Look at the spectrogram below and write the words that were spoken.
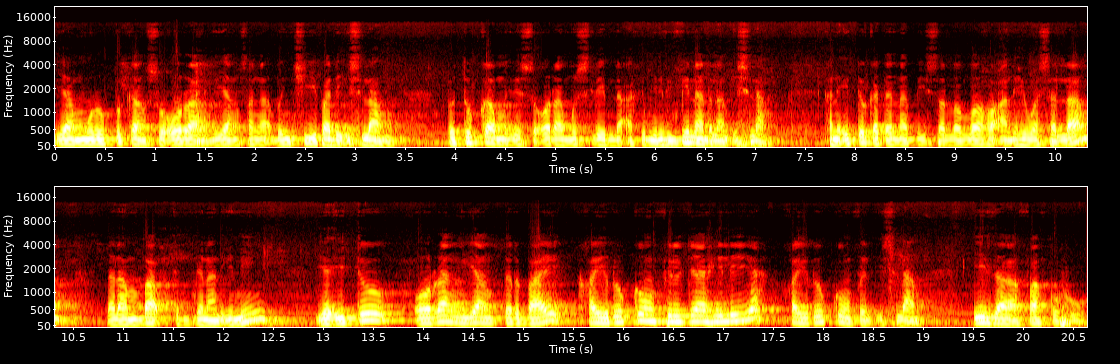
yang merupakan seorang yang sangat benci pada Islam, bertukar menjadi seorang muslim dan akan menjadi pimpinan dalam Islam. Karena itu kata Nabi sallallahu alaihi wasallam dalam bab kepimpinan ini iaitu orang yang terbaik khairukum fil jahiliyah khairukum fil Islam iza faquhu.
